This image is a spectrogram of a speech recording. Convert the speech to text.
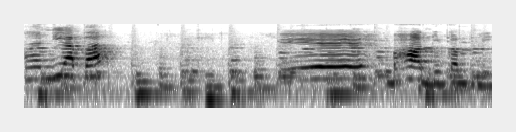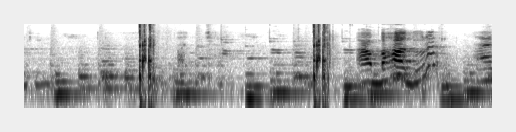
हाँ जी पापा ये बहादुर कंपनी की अच्छा आप बहादुर हाँ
